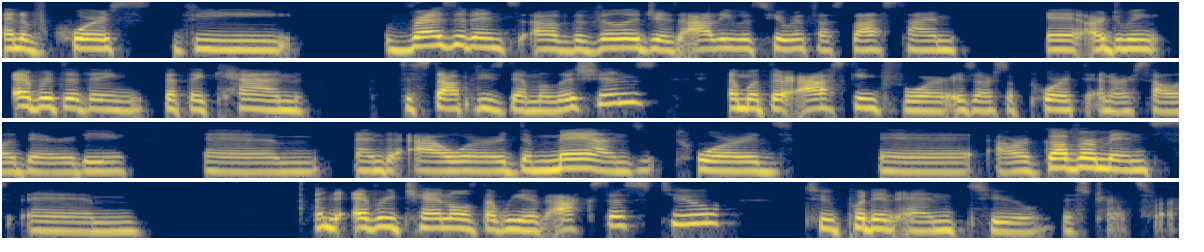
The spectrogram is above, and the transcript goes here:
And of course, the residents of the villages, Ali was here with us last time, uh, are doing everything that they can to stop these demolitions. And what they're asking for is our support and our solidarity um, and our demand towards uh, our governments um, and every channels that we have access to to put an end to this transfer.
